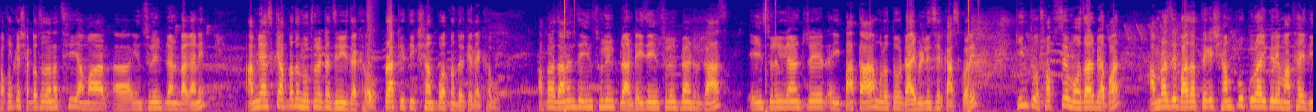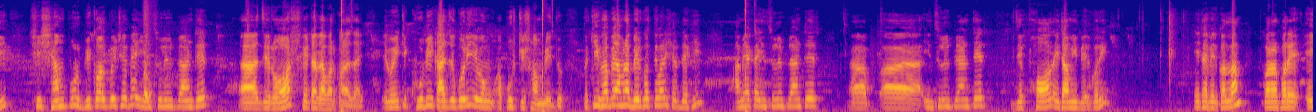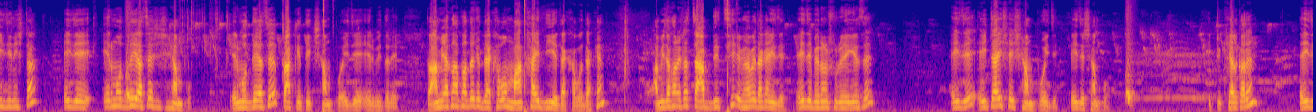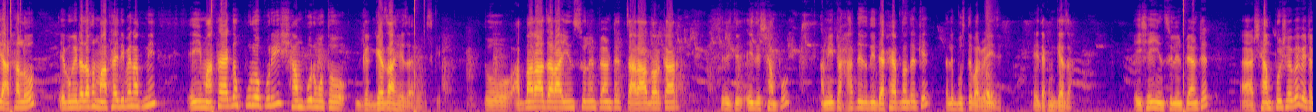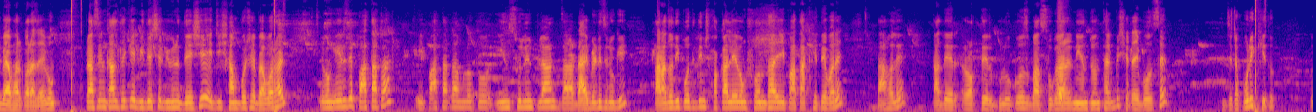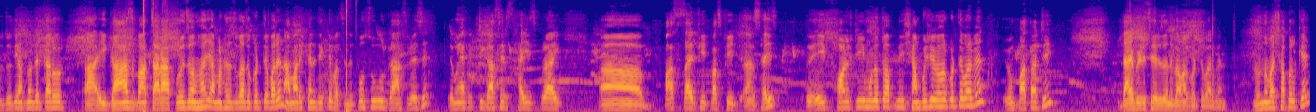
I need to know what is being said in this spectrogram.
সকলকে স্বাগত জানাচ্ছি আমার ইনসুলিন প্ল্যান্ট বাগানে। আমি আজকে আপনাদের নতুন একটা জিনিস দেখাবো, প্রাকৃতিক শ্যাম্পু আপনাদেরকে দেখাবো। আপনারা জানেন যে ইনসুলিন প্ল্যান্ট এই যে ইনসুলিন প্ল্যান্টের গাছ, এই ইনসুলিন প্ল্যান্টের এই পাতা মূলত ডায়াবেটিসের কাজ করে। কিন্তু সবচেয়ে মজার ব্যাপার, আমরা যে বাজার থেকে শ্যাম্পু ক্রয় করে মাথায় দিই, সেই শ্যাম্পুর বিকল্প হিসেবে ইনসুলিন প্ল্যান্টের যে রস সেটা ব্যবহার করা যায়। এবং এটি খুবই কার্যকরী এবং পুষ্টি সমৃদ্ধ। তো কীভাবে আমরা বের করতে পারি সেটা দেখি। আমি একটা ইনসুলিন প্ল্যান্টের ইনসুলিন প্ল্যান্টের যে ফল, এটা আমি বের করি। এটা বের করলাম। করার পরে এই জিনিসটা, এই যে এর মধ্যেই আছে শ্যাম্পু। এর মধ্যে আছে প্রাকৃতিক শ্যাম্পু, এই যে এর ভিতরে। তো আমি এখন আপনাদেরকে দেখাবো, মাথায় দিয়ে দেখাবো। দেখেন, আমি যখন এটা চাপ দিচ্ছি, এভাবে দেখেন, এই যে এই যে বেরোনো শুরু হয়ে গেছে এই যে এইটাই সেই শ্যাম্পু, এই যে এই যে শ্যাম্পু। একটু খেয়াল করেন, এই যে আঠালো, এবং এটা যখন মাথায় দিবেন আপনি, এই মাথায় একদম পুরোপুরি শ্যাম্পুর মতো গেজা হয়ে যাবে আজকে। তো আপনারা যারা ইনসুলিন প্ল্যান্টের চারা দরকার, এই যে এই যে শ্যাম্পু, আমি একটু হাতে যদি দেখাই আপনাদেরকে, তাহলে বুঝতে পারবেন এই যে, এই দেখেন গেজা। এই সেই ইনসুলিন প্ল্যান্টের শ্যাম্পু হিসেবে এটা ব্যবহার করা যায়, এবং প্রাচীনকাল থেকে বিদেশের বিভিন্ন দেশে এটি শ্যাম্পু হিসেবে ব্যবহার হয় এবং এর যে পাতাটা, এই পাতাটা মূলত ইনসুলিন প্লান্ট, যারা ডায়াবেটিস রোগী, তারা যদি প্রতিদিন সকালে এবং সন্ধ্যায় এই পাতা খেতে পারে, তাহলে তাদের রক্তের গ্লুকোজ বা সুগারের নিয়ন্ত্রণ থাকবে, সেটাই বলছে যেটা পরীক্ষিত। তো যদি আপনাদের কারোর এই গাছ বা চারা প্রয়োজন হয়, আমার সাথে যোগাযোগ করতে পারেন। আমার এখানে দেখতে পাচ্ছেন যে প্রচুর গাছ রয়েছে এবং এক একটি গাছের সাইজ প্রায় পাঁচ চার ফিট পাঁচ ফিট সাইজ তো এই ফলটি মূলত আপনি শ্যাম্পু হিসেবে ব্যবহার করতে পারবেন এবং পাতাটি ডায়াবেটিসের জন্য ব্যবহার করতে পারবেন। ধন্যবাদ সকলকে।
